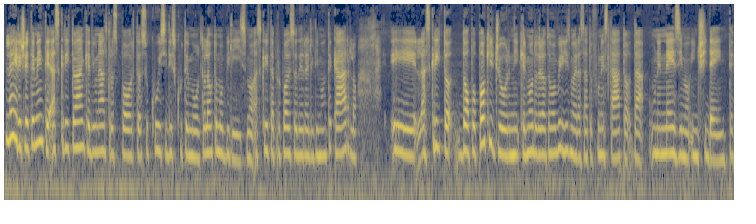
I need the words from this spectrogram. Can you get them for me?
Lei recentemente ha scritto anche di un altro sport su cui si discute molto, l'automobilismo. Ha scritto a proposito del rally di Monte Carlo e l'ha scritto dopo pochi giorni che il mondo dell'automobilismo era stato funestato da un ennesimo incidente.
